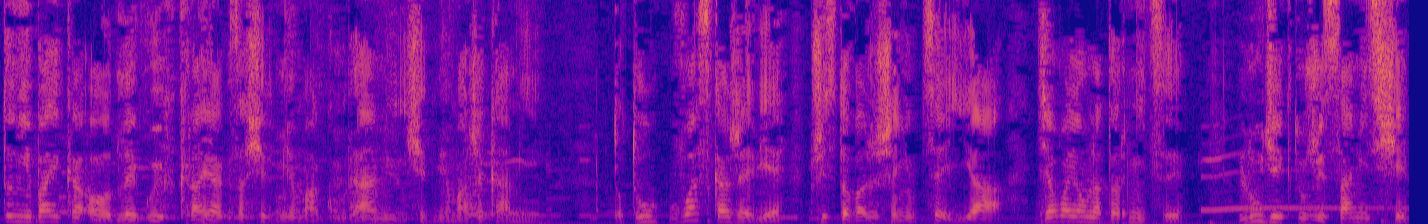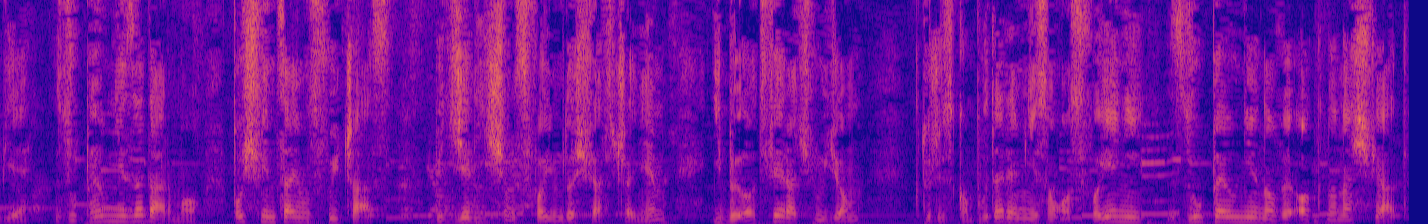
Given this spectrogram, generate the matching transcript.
To nie bajka o odległych krajach za siedmioma górami i siedmioma rzekami. To tu, w Łaskarzewie, przy stowarzyszeniu CIA działają latarnicy. Ludzie, którzy sami z siebie, zupełnie za darmo, poświęcają swój czas, by dzielić się swoim doświadczeniem i by otwierać ludziom, którzy z komputerem nie są oswojeni, zupełnie nowe okno na świat,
